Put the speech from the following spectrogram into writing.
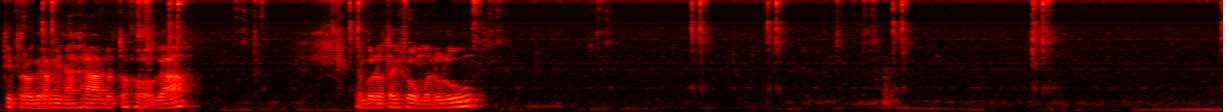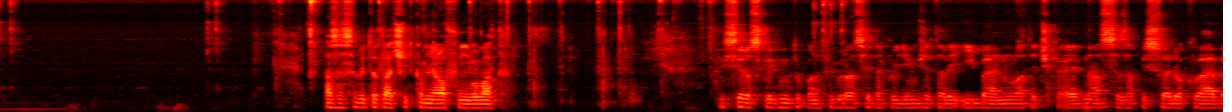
ty programy nahrát do toho loga nebo do těch dvou modulů. A zase by to tlačítko mělo fungovat. Když si rozkliknu tu konfiguraci, tak vidím, že tady IB 0.1 se zapisuje do QB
